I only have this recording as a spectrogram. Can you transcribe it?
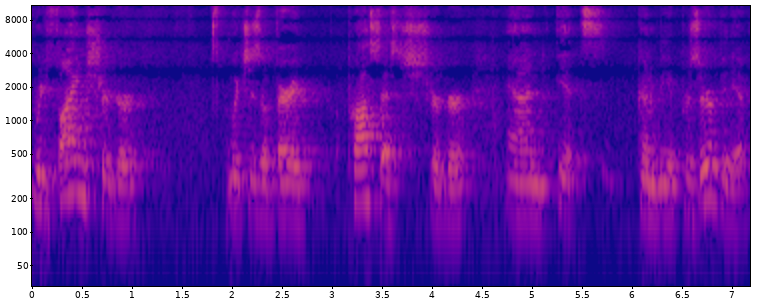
refined sugar, which is a very processed sugar, and it's going to be a preservative.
